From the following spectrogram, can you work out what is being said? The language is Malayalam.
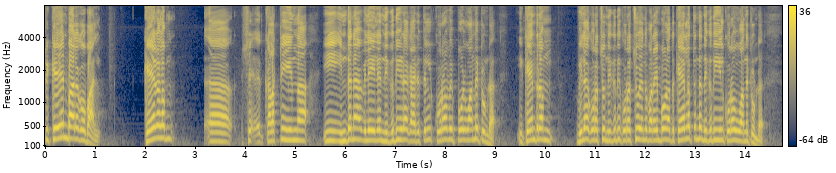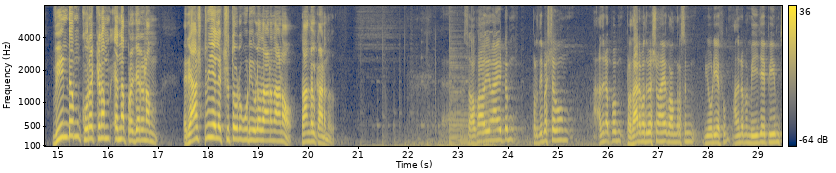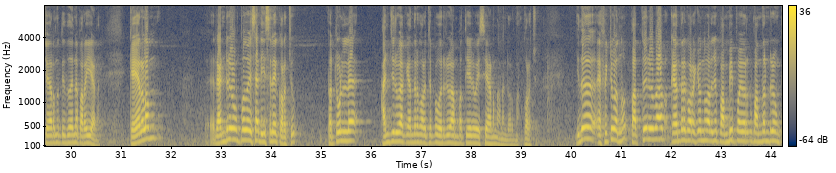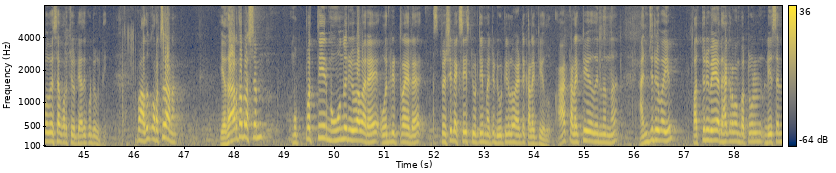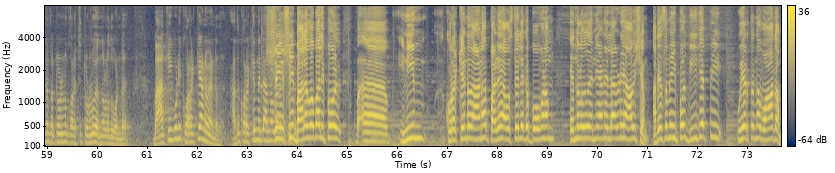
Shri K N Balagopal Keralam collect ചെയ്യുന്ന ഈ ഇന്ധന വിലയിലെ നികുതിയുടെ കാര്യത്തിൽ കുറവ് ഇപ്പോൾ വന്നിട്ടുണ്ട്. ഈ കേന്ദ്രം വില കുറച്ചു നികുതി കുറച്ചു എന്ന് പറയുമ്പോൾ അത് കേരളത്തിന്റെ നികുതിയിൽ കുറവ് വന്നിട്ടുണ്ട്. വീണ്ടും കുറയ്ക്കണം എന്ന പ്രചരണം രാഷ്ട്രീയ ലക്ഷ്യത്തോടു കൂടിയുള്ളതാണെന്നാണോ താങ്കൾ കാണുന്നത്? സ്വാഭാവികമായിട്ടും പ്രതിപക്ഷവും അതിനൊപ്പം പ്രധാന പ്രതിപക്ഷമായ കോൺഗ്രസും യു ഡി എഫും അതിനൊപ്പം ബി ജെ പിയും ചേർന്നിട്ട് ഇത് തന്നെ പറയുകയാണ്. കേരളം രണ്ട് രൂപ മുപ്പത് പൈസ ഡീസലേ കുറച്ചു. പെട്രോളിൽ അഞ്ച് രൂപ കേന്ദ്രം കുറച്ചപ്പോൾ ഒരു രൂപ അമ്പത്തിയേഴ് പൈസയാണെന്നാണ് എന്റെ ഓർമ്മ കുറച്ചു. ഇത് എഫക്റ്റ് വന്നു. പത്ത് രൂപ കേന്ദ്രം കുറയ്ക്കുമെന്ന് പറഞ്ഞു. പമ്പിൽ പോയവർക്ക് പന്ത്രണ്ട് രൂപ മുപ്പത് പൈസ കുറച്ച് കിട്ടി. അതിൽ കൊണ്ട് കിട്ടി. അപ്പോൾ അത് കുറച്ചതാണ്. യഥാർത്ഥ പ്രശ്നം മുപ്പത്തി മൂന്ന് രൂപ വരെ ഒരു ലിറ്ററിൽ സ്പെഷ്യൽ എക്സൈസ് ഡ്യൂട്ടിയും മറ്റു ഡ്യൂട്ടികളുമായിട്ട് കളക്ട് ചെയ്തു. ആ കളക്ട് ചെയ്തതിൽ നിന്ന് അഞ്ച് രൂപയും പത്ത് രൂപയെ യഥാക്രമം പെട്രോൾ ഡീസലിനും പെട്രോളിനും കുറച്ചിട്ടുള്ളൂ എന്നുള്ളത് കൊണ്ട് ബാക്കി കൂടി കുറയ്ക്കുകയാണ് വേണ്ടത്. അത് കുറയ്ക്കുന്നില്ല ശ്രീ ശ്രീ ബാലഗോപാൽ ഇപ്പോൾ ഇനിയും കുറയ്ക്കേണ്ടതാണ് പഴയ അവസ്ഥയിലേക്ക് പോകണം എന്നുള്ളത് തന്നെയാണ് എല്ലാവരുടെയും ആവശ്യം. അതേസമയം ഇപ്പോൾ ബി ഉയർത്തുന്ന വാദം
